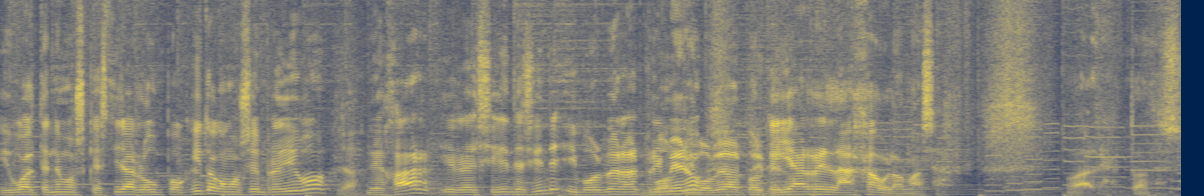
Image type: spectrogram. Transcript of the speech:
igual tenemos que estirarlo un poquito, como siempre digo, Ya. dejar, ir el siguiente, siguiente y volver al primero, volver al porque primero. ya ha relajado la masa. Vale, entonces,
